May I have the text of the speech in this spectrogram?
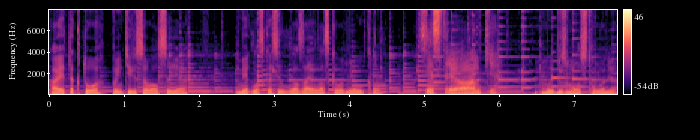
«А это кто?» — поинтересовался я. Мегло скосил глаза и ласково мяукнул. Сестренки. Мы безмолвствовали.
